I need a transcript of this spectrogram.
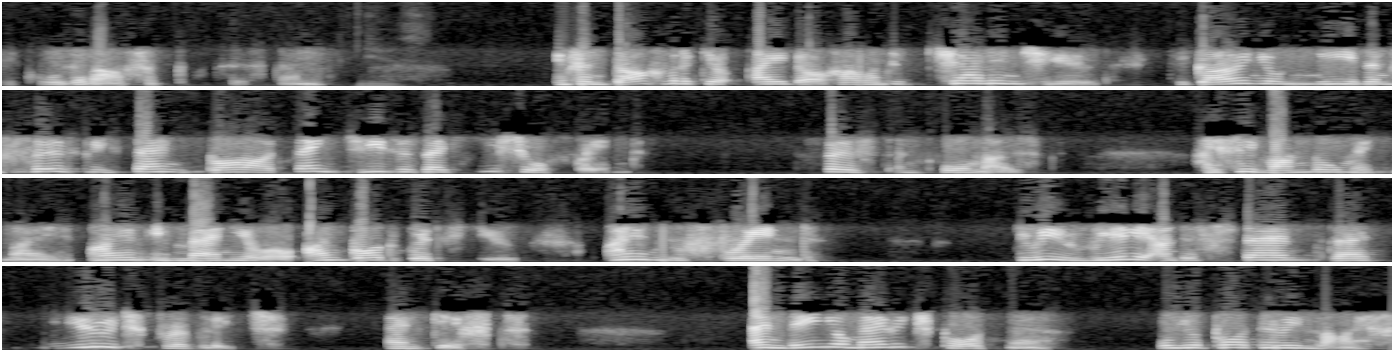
because of our support system. En vandag wil ek jou uitdaag. I want to challenge you to go on your knees and firstly thank God, thank Jesus that he's your friend. First and foremost. Hy sê wandel met my. I am Emmanuel. I'm God with you. I am your friend. Do we really understand that huge privilege and gift? And then your marriage partner or your partner in life,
